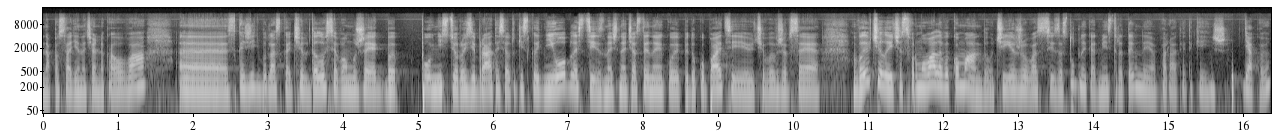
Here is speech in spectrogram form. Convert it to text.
на посаді начальника ОВА. Е, скажіть, будь ласка, чи вдалося вам уже якби повністю розібратися в такій складній області, значна частина якої під окупацією? Чи ви вже все вивчили? І чи сформували ви команду? Чи є вже у вас всі заступники, адміністративний апарат і таке інше? Дякую.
